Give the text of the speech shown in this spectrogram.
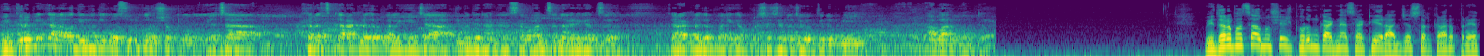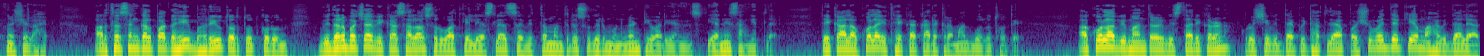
विक्रमी कालावधीमध्ये वसूल करू शकलो. याचा खरंच कराड नगरपालिकेच्या हद्दीमध्ये राहणाऱ्या सर्वांचं नागरिकांचं कराड नगरपालिका प्रशासनाच्या वतीनं मी आभार मानतो. विदर्भाचा अनुशेष भरून काढण्यासाठी राज्य सरकार प्रयत्नशील आहे. अर्थसंकल्पातही भरीव तरतूद करून विदर्भाच्या विकासाला सुरुवात केली असल्याचं वित्तमंत्री सुधीर मुनगंटीवार यांनी सांगितलं सांगितलंय. ते काल अकोला इथे एका कार्यक्रमात बोलत होते. अकोला विमानतळ विस्तारीकरण कृषी विद्यापीठातल्या पशुवैद्यकीय महाविद्यालयात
